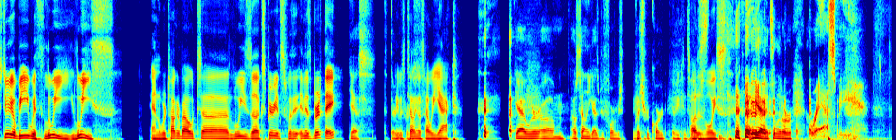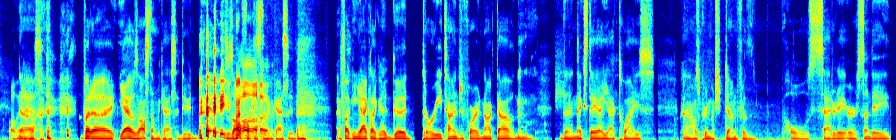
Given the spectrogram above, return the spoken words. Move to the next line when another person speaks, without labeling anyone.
We're in Studio B with Louie, Luis, and we're talking about uh, Louie's uh, experience with in his birthday.
Yes. the
He was telling us how he yacked.
Yeah, we're um I was telling you guys before we push record.
If you can tell his voice.
yeah, it's a little raspy.
All that
No.
acid.
But uh yeah, it was all stomach acid, dude. It was all fucking stomach acid. I fucking yacked like a good three times before I knocked out, and then the next day I yacked twice, and I was pretty much done for the whole Saturday or Sunday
